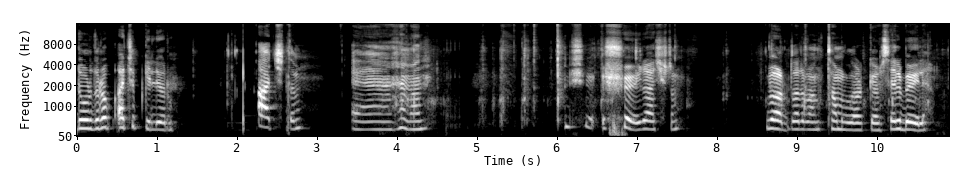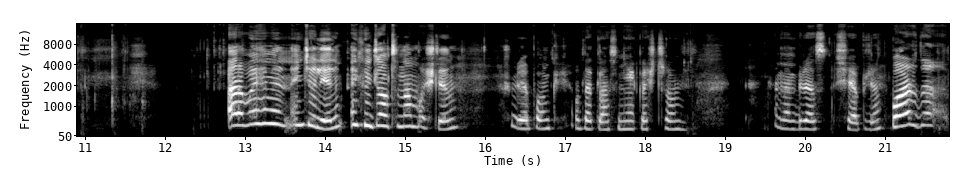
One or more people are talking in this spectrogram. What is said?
durdurup açıp geliyorum. Açtım. Ee, hemen Şö- şöyle açtım. Bu arada arabanın tam olarak görseli böyle. Arabayı hemen inceleyelim. İlk önce altından başlayalım. Şöyle yapalım ki odaklansın yaklaştıralım. Hemen biraz şey yapacağım. Bu arada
